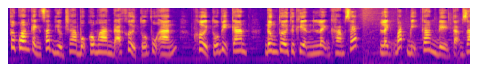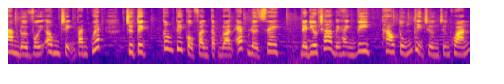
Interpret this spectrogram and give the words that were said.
cơ quan cảnh sát điều tra Bộ Công an đã khởi tố vụ án, khởi tố bị can, đồng thời thực hiện lệnh khám xét, lệnh bắt bị can để tạm giam đối với ông Trịnh Văn Quyết, Chủ tịch công ty cổ phần tập đoàn FLC để điều tra về hành vi thao túng thị trường chứng khoán,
